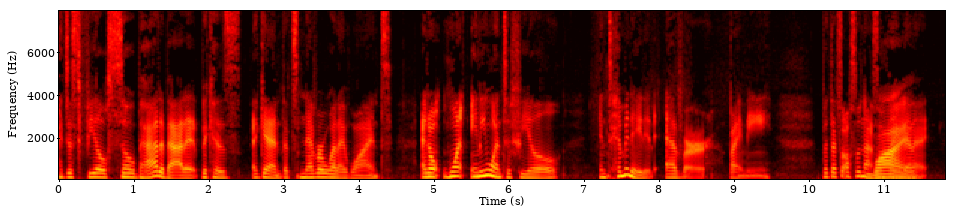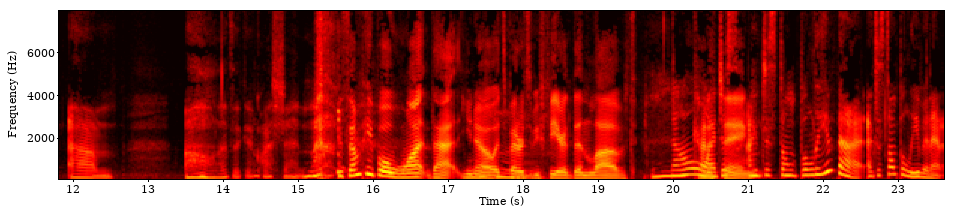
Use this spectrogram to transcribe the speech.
I just feel so bad about it because again that's never what I want. I don't want anyone to feel intimidated ever by me. But that's also not Why? something that I um, oh, that's a good question. Some people want that, you know, it's better to be feared than loved. No, I just thing. I just don't believe that. I just don't believe in it.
